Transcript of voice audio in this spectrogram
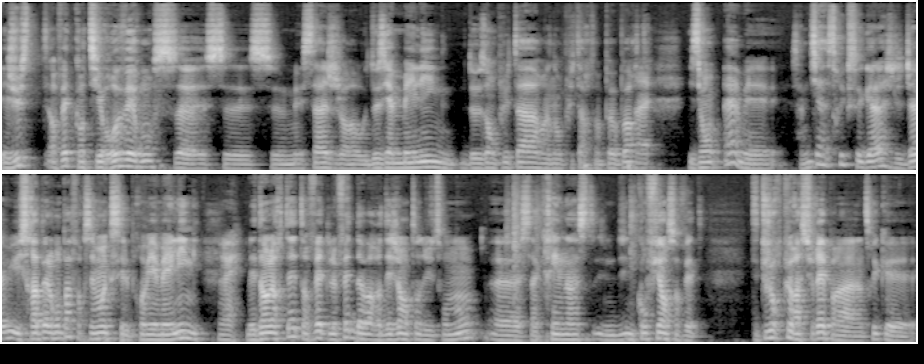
et juste, en fait, quand ils reverront ce, ce, ce message, genre au deuxième mailing, deux ans plus tard, un an plus tard, enfin peu importe, Ouais. ils diront, eh mais ça me dit un truc ce gars-là, je l'ai déjà vu. Ils se rappelleront pas forcément que c'est le premier mailing, Ouais. mais dans leur tête, en fait, le fait d'avoir déjà entendu ton nom, euh, ça crée une, une, une confiance, en fait. T'es toujours plus rassuré par un truc. euh,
